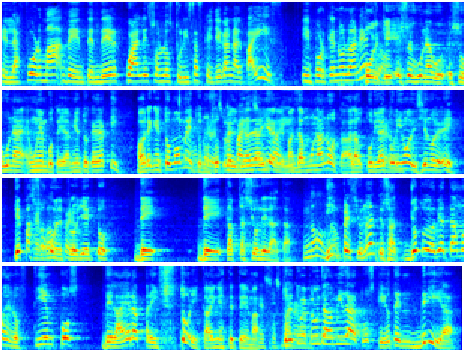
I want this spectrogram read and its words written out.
la forma de entender cuáles son los turistas que llegan al país. ¿Y por qué no lo han hecho? Porque eso es, una, eso es una- un embotellamiento que hay aquí. Ahora en estos momentos, No, nosotros el día de ayer le mandamos una nota a la autoridad Perdón. de turismo diciéndole, hey, ¿qué pasó Perdón, con el proyecto de, de captación de data? No, Es no. Impresionante. O sea, yo todavía estamos en los tiempos de la era prehistórica en este tema. Está Entonces tú me preguntas a mis datos que yo tendría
